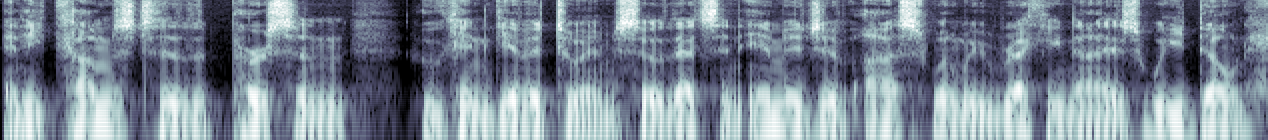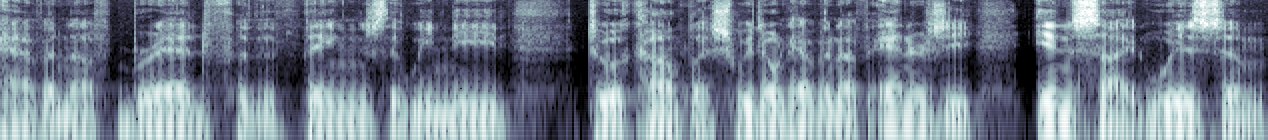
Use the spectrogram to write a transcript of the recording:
and he comes to the person who can give it to him. So that's an image of us when we recognize we don't have enough bread for the things that we need to accomplish. We don't have enough energy, insight, wisdom,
